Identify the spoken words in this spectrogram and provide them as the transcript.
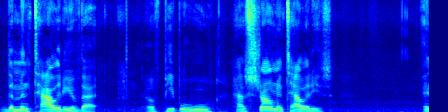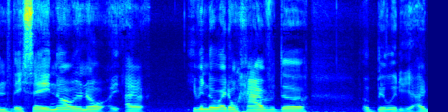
the mentality of that, of people who have strong mentalities, and they say no, you know, I, I even though I don't have the ability. I,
